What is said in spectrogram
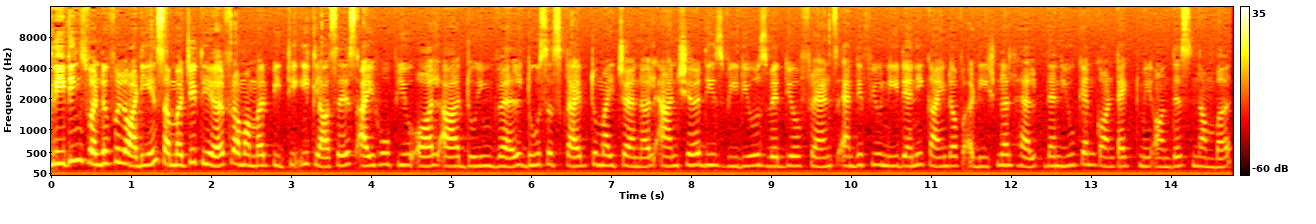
Greetings wonderful audience, Amarjit here from Amar PTE classes. I hope you all are doing well. Do subscribe to my channel and share these videos with your friends and if you need any kind of additional help then you can contact me on this number.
